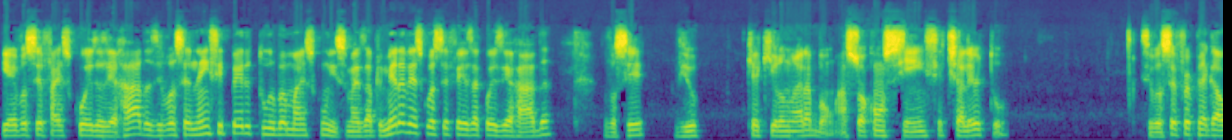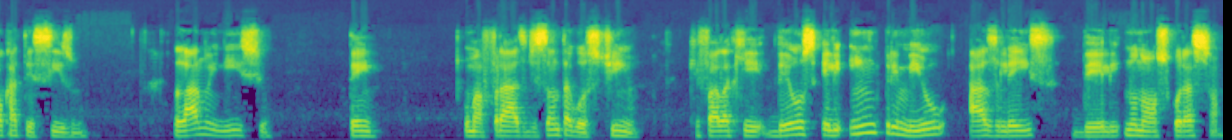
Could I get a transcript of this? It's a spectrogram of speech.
e aí você faz coisas erradas e você nem se perturba mais com isso. Mas a primeira vez que você fez a coisa errada, você viu que aquilo não era bom. A sua consciência te alertou. Se você for pegar o catecismo, lá no início tem uma frase de Santo Agostinho que fala que Deus ele imprimiu as leis dele no nosso coração.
